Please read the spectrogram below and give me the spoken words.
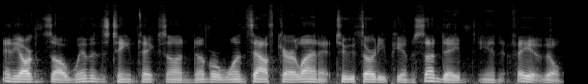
And the Arkansas women's team takes on number one South Carolina at 2:30 p.m. Sunday in Fayetteville.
